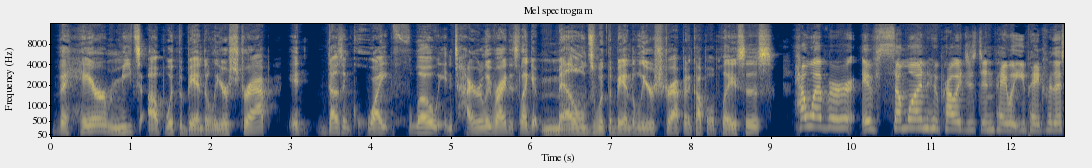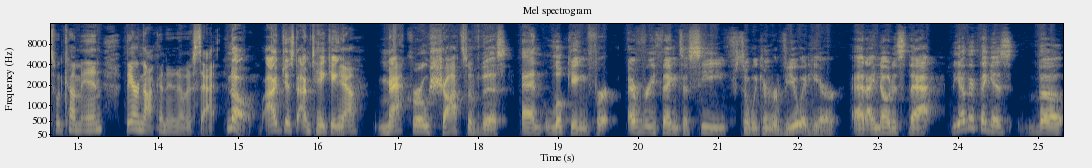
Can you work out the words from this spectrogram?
the hair meets up with the bandolier strap. It doesn't quite flow entirely right. It's like it melds with the bandolier strap in a couple of places. However, if someone who probably just didn't pay what you paid for this would come in, they're not going to notice that. No, I'm just I'm taking Yeah. macro shots of this and looking for everything to see so we can review it here. And I noticed that. The other thing is the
